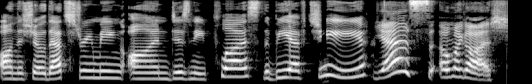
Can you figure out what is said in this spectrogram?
on the show. That's streaming on Disney Plus. The BFG. Yes. Oh my gosh.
